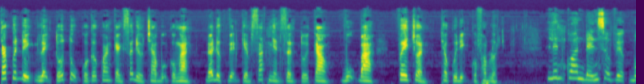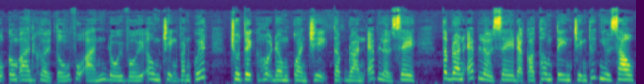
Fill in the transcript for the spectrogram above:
Các quyết định lệnh tố tụng của cơ quan cảnh sát điều tra Bộ Công an đã được Viện kiểm sát nhân dân tối cao vụ 3 phê chuẩn theo quy định của pháp luật. Liên quan đến sự việc Bộ Công an khởi tố vụ án đối với ông Trịnh Văn Quyết, Chủ tịch Hội đồng Quản trị Tập đoàn FLC, Tập đoàn FLC đã có thông tin chính thức như sau.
